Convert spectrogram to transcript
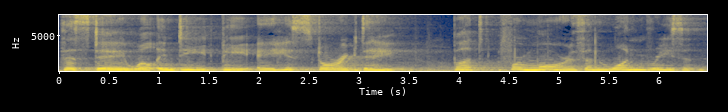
this day will indeed be a historic day, but for more than one reason.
